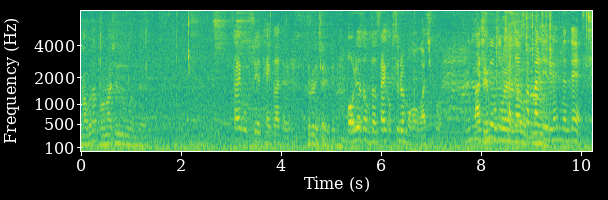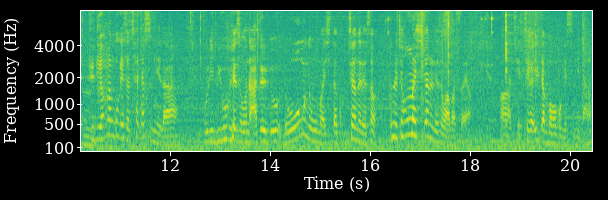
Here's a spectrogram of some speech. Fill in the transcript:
나보다 더 맛있는 건데 쌀국수의 대가들. 그렇지 어려서부터 쌀국수를 먹어가지고 맛있는 집 찾아 밴쿠버에서, 산만리를 했는데 음. 드디어 한국에서 찾았습니다. 우리 미국에서 온 아들도 너무너무 맛있다 극찬을 해서 오늘 정말 시간을 내서 와봤어요. 아, 제, 가 일단 먹어보겠습니다.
